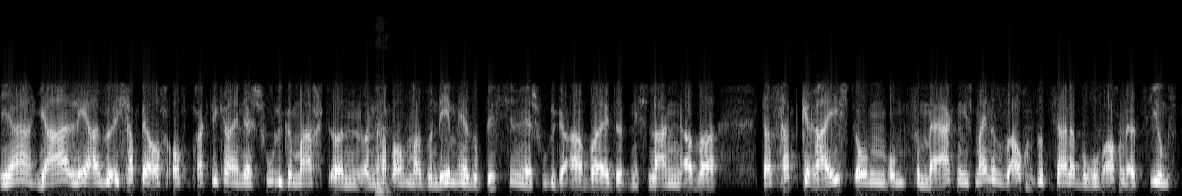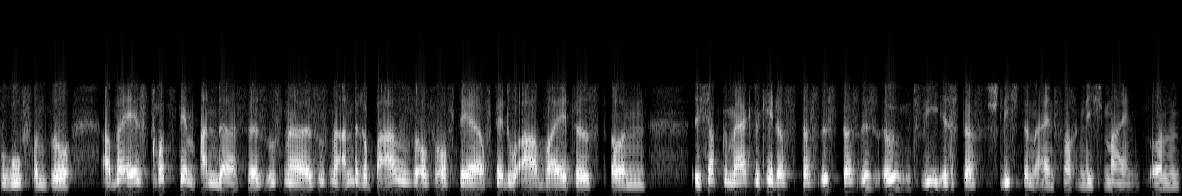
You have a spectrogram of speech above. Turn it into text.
Ja, ja, nee, also ich habe ja auch, auch Praktika in der Schule gemacht und, und ja. habe auch mal so nebenher so ein bisschen in der Schule gearbeitet, nicht lang, aber das hat gereicht, um, um zu merken, ich meine, es ist auch ein sozialer Beruf, auch ein Erziehungsberuf und so, aber er ist trotzdem anders. Es ist eine, es ist eine andere Basis, auf, auf, der, auf der du arbeitest und ich habe gemerkt, okay, das, das ist, das ist irgendwie ist das schlicht und einfach nicht meins. Und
